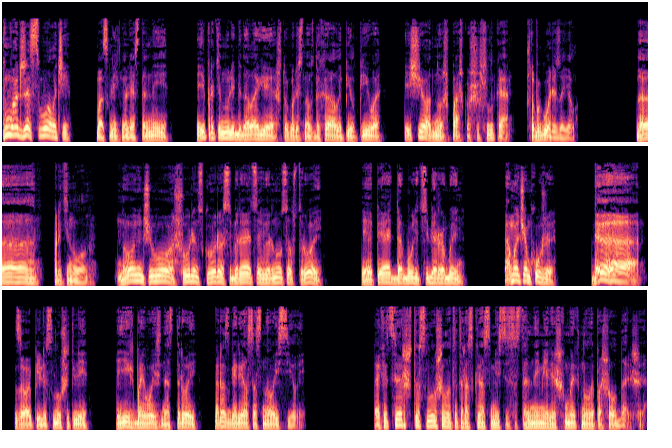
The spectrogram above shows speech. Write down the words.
«Вот же сволочи!» — воскликнули остальные и протянули бедолаге, что горестно вздыхал и пил пиво, еще одну шпажку шашлыка, чтобы горе заел. «Да», — протянул он, — «но ничего, Шурин скоро собирается вернуться в строй, и опять добудет себе рабынь. А мы чем хуже?» «Да!» — завопили слушатели, и их боевой настрой разгорелся с новой силой. Офицер, что слушал этот рассказ вместе с остальными, лишь хмыкнул и пошел дальше.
